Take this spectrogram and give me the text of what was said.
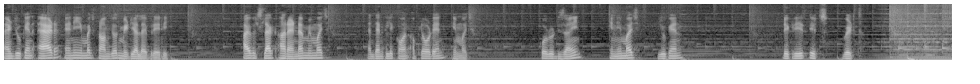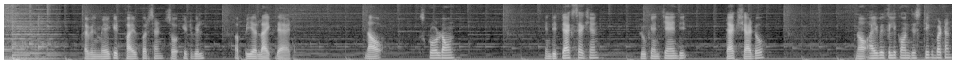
and you can add any image from your media library. I will select a random image and then click on upload an image. Go to design, in image you can decrease its width. I will make it 5% so it will appear like that. Now scroll down in the text section you can change the text shadow. Now I will click on this tick button,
